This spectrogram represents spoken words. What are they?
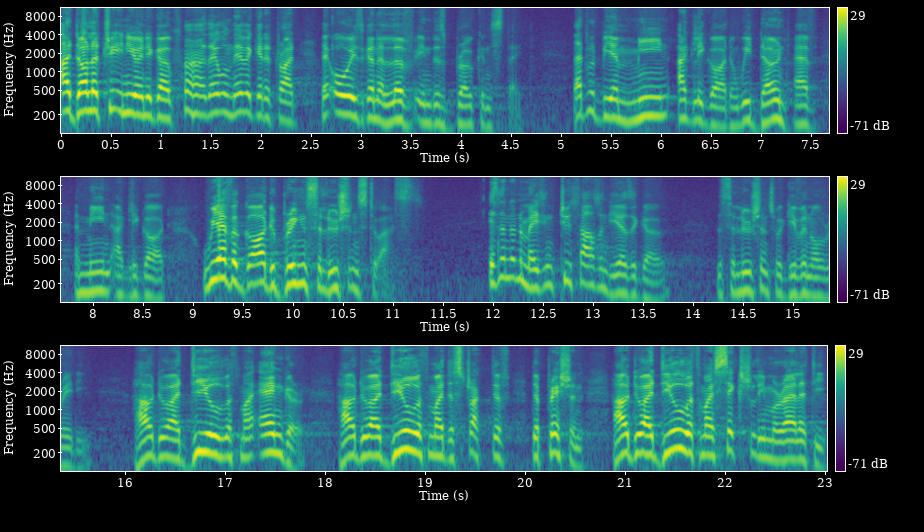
idolatry in you. And you go, They will never get it right. They're always going to live in this broken state. That would be a mean, ugly God. And we don't have a mean, ugly God. We have a God who brings solutions to us. Isn't it amazing? 2,000 years ago, the solutions were given already. How do I deal with my anger? How do I deal with my destructive depression? How do I deal with my sexual immorality?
